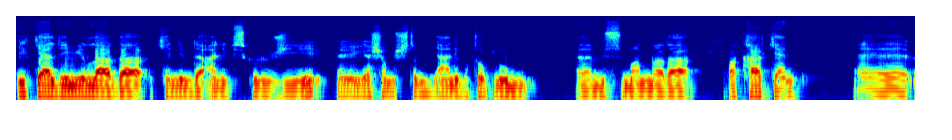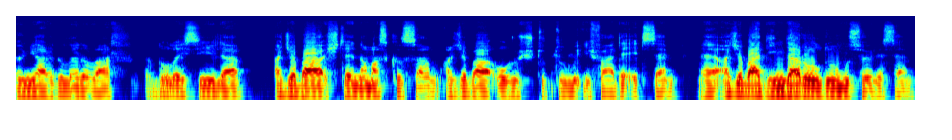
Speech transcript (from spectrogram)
İlk geldiğim yıllarda kendim de aynı psikolojiyi e, yaşamıştım. Yani bu toplum e, Müslümanlara bakarken e, ön yargıları var. Dolayısıyla acaba işte namaz kılsam, acaba oruç tuttuğumu ifade etsem, acaba dindar olduğumu söylesem,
